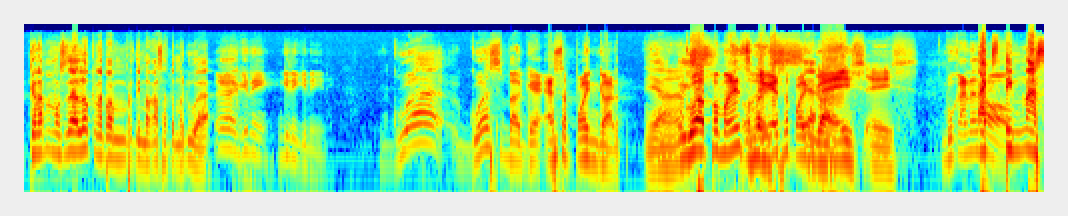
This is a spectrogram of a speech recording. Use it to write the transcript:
Kenapa maksudnya lu kenapa mempertimbangkan satu sama dua? eh, gini, gini, gini. gini. Gua gua sebagai as a point guard. Iya. Hah? Gua pemain sebagai as a point ya. guard. Ace, ace. Bukannya Ex timnas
